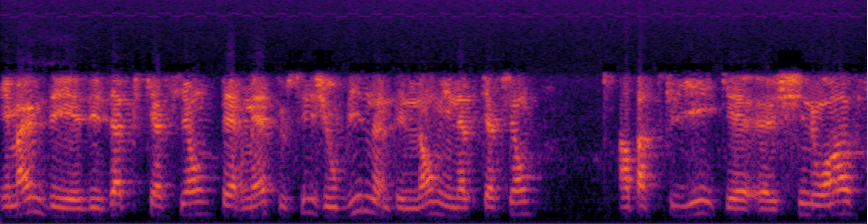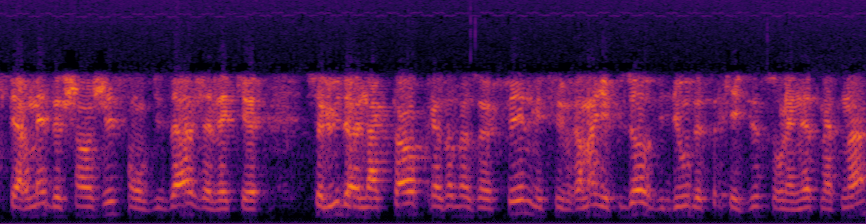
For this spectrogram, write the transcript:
Et même des, des, applications permettent aussi, j'ai oublié de noter le nom, mais une application en particulier euh, chinoise qui permet de changer son visage avec celui d'un acteur présent dans un film. Et c'est vraiment, il y a plusieurs vidéos de ça qui existent sur le net maintenant.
